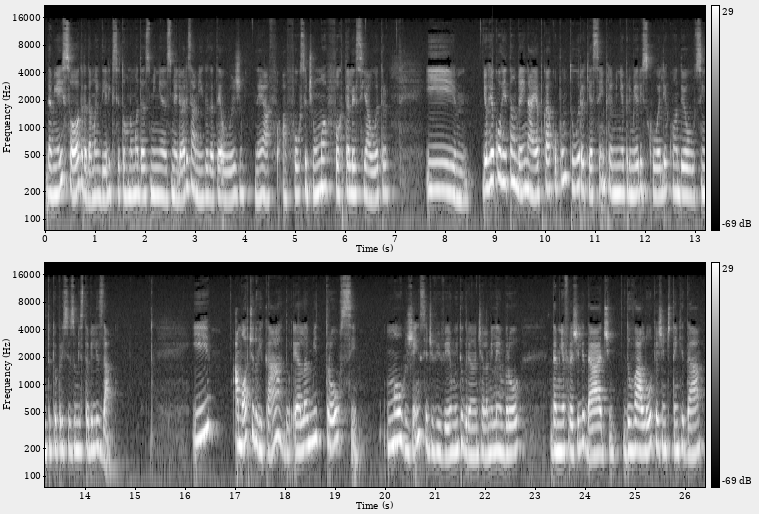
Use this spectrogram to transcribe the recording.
da minha ex-sogra, da mãe dele, que se tornou uma das minhas melhores amigas até hoje, né? A, a força de uma fortalecia a outra. E, Eu recorri também na época à acupuntura, que é sempre a minha primeira escolha quando eu sinto que eu preciso me estabilizar. E a morte do Ricardo, ela me trouxe uma urgência de viver muito grande. Ela me lembrou da minha fragilidade, do valor que a gente tem que dar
